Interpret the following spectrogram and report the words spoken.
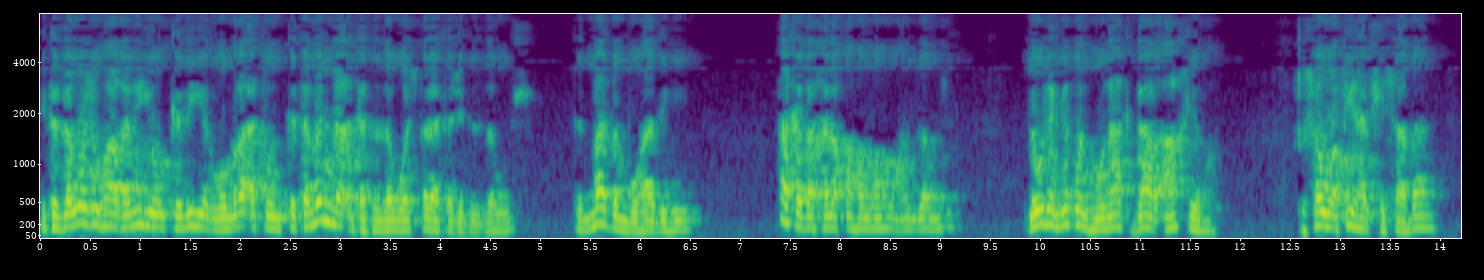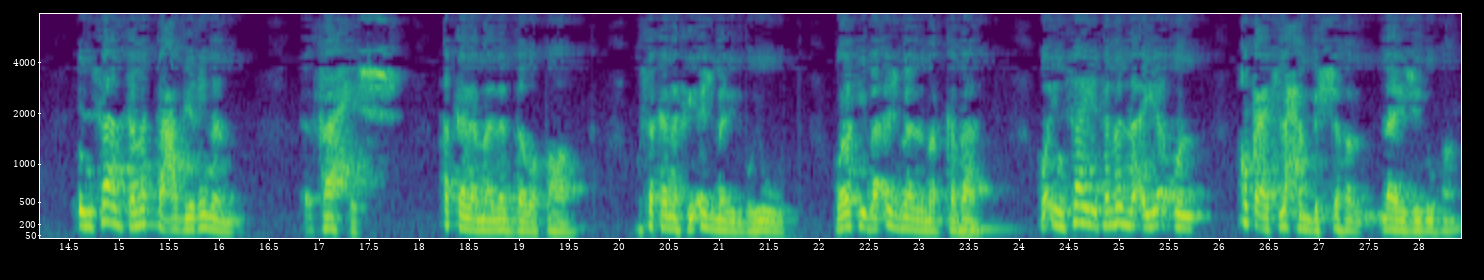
يتزوجها غني كبير وامرأة تتمنى أن تتزوج فلا تجد الزوج. ما ذنب هذه؟ هكذا خلقها الله عز وجل. لو لم يكن هناك دار آخرة تسوى فيها الحسابات إنسان تمتع بغنى فاحش أكل ما لذ وطاب وسكن في أجمل البيوت وركب أجمل المركبات وإنسان يتمنى أن يأكل قطعة لحم بالشهر لا يجدها.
